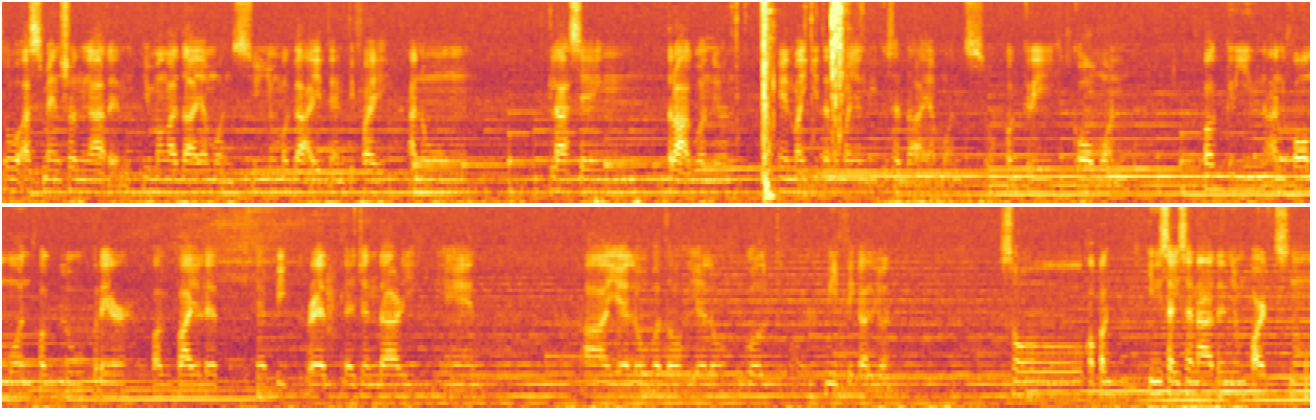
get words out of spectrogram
So as mentioned nga rin, yung mga diamonds, yun yung mag-identify anong klaseng dragon yun. And makikita naman yan dito sa diamonds. So pag gray, common. Pag green, uncommon. Pag blue, rare. Pag violet, epic, red, legendary. And uh, yellow ba to? Yellow, gold, mythical yun. So, kapag inisa-isa natin yung parts ng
